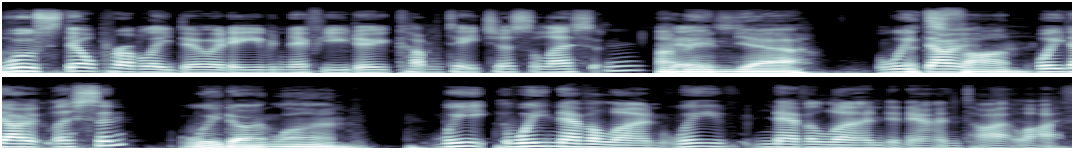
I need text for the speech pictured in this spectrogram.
We'll still probably do it even if you do come teach us a lesson. I mean, yeah, we it's don't. fun. We don't listen. We don't learn. We we never learn. We've never learned in our entire life.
